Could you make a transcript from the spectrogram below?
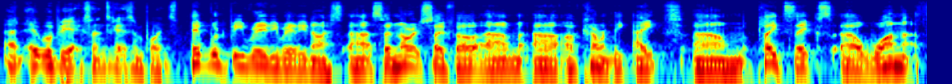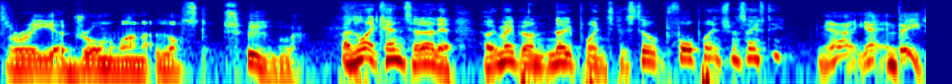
And it would be excellent to get some points. It would be really, really nice. Uh, so Norwich so far um, are, are, currently eighth. Um, played six, uh, won three, drawn one, lost two. And like Ken said earlier, oh, it may be on no points, but still four points from safety. Yeah, yeah, indeed.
